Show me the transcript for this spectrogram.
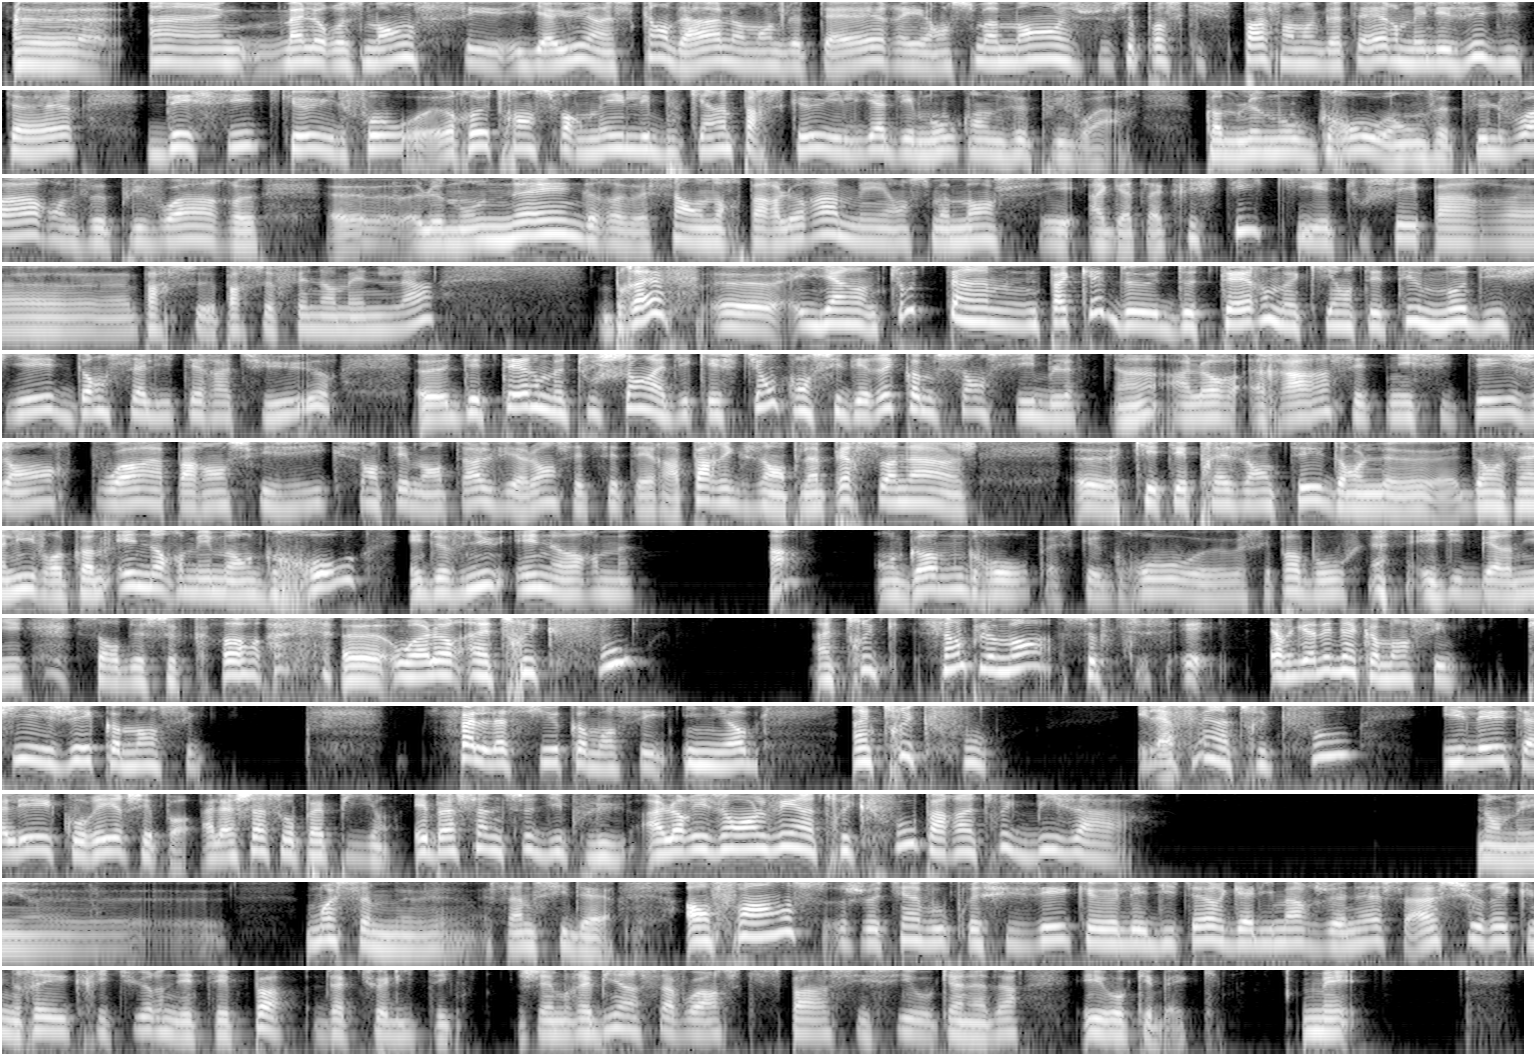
euh, malheureusement, il y a eu un scandale en Angleterre et en ce moment, je ne sais pas ce qui se passe en Angleterre, mais les éditeurs décident qu'il faut retransformer les bouquins parce qu'il y a des mots qu'on ne veut plus voir. Comme le mot gros, on ne veut plus le voir, on ne veut plus voir euh, euh, le mot nègre, ça on en reparlera, mais en ce moment c'est Agatha Christie qui est touchée par, par ce, par ce phénomène-là. Bref, euh, il y a tout un paquet de, termes qui ont été modifiés dans sa littérature, euh, des termes touchant à des questions considérées comme sensibles. Hein. Alors, race, ethnicité, genre, poids, apparence physique, santé mentale, violence, etc. Par exemple, un personnage euh, qui était présenté dans, le, dans un livre comme énormément gros est devenu énorme on gomme gros, parce que gros, euh, c'est pas beau. Edith Bernier sort de ce corps. Euh, ou alors un truc fou, un truc simplement. regardez bien comment c'est piégé, comment c'est fallacieux, comment c'est ignoble. Un truc fou. Il a fait un truc fou. Il est allé courir, je sais pas, à la chasse aux papillons. Eh ben, ça ne se dit plus. Alors, ils ont enlevé un truc fou par un truc bizarre. Non, mais euh, Moi, ça me, ça me sidère. En France, je tiens à vous préciser que l'éditeur Gallimard Jeunesse a assuré qu'une réécriture n'était pas d'actualité. J'aimerais bien savoir ce qui se passe ici au Canada et au Québec. Mais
